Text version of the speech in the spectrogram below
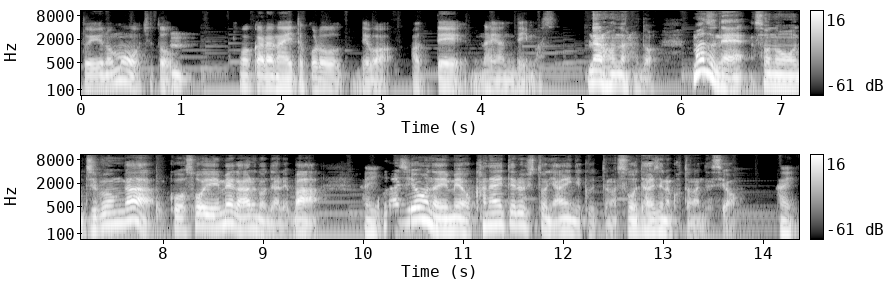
というのもちょっとうんわからないところではあって悩んでいます。なるほどなるほどまずねその自分がこうそういう夢があるのであればはい同、じような夢を叶えてる人に会いに行くっていうのはすごい大事なことなんですよ。はい、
